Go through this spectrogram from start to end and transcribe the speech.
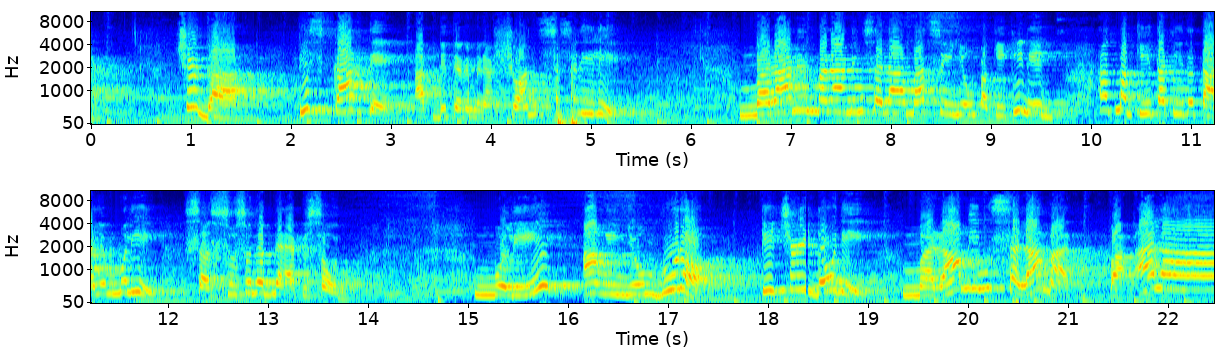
tiyaga, diskarte at determinasyon sa sarili. Maraming maraming salamat sa inyong pakikinig at magkita-kita tayong muli sa susunod na episode. Muli, ang inyong guro, Teacher Dodi. Maraming salamat. Paalam!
